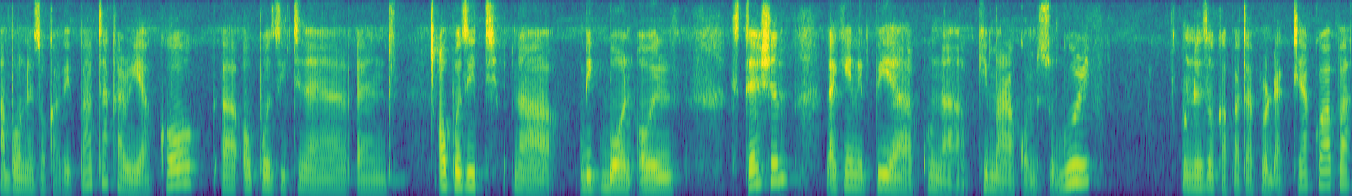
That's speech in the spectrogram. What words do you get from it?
ambao unaweza ukavipata Kariakoo, uh, opposite na, and opposite na Big Bone Oil Station, lakini pia kuna Kimara kwa Msuguri. Unaweza ukapata product yako hapa,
